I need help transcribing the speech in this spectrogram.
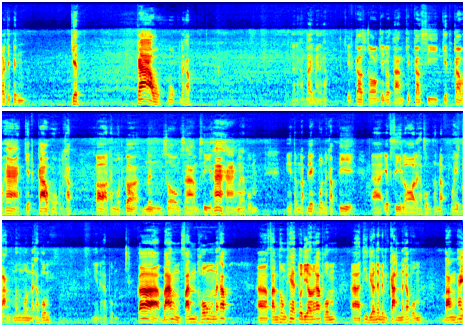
ก็จะเป็นเจ็ดเก้าหกนะครับนั่นนะครับไล่มนะครับเจ็ดเก้าสองเจ็ดเก้าสามเจ็ดเก้าสี่เจ็ดเก้าห้าเจ็ดเก้าหกนะครับก็ทั้งหมดก็หนึ่งสองสามสี่ห้าหางนะครับผมนี่สำหรับเลขบนนะครับที่เอฟซีรอนะครับผมสำหรับหวยบังเมืองนนท์นะครับผมนี่นะครับผมก็บังฟันธงนะครับ ฟันธงแค่ตัวเดียวนะครับ ผมที่เหลือนั่นเป็นกันนะครับผมบังให้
